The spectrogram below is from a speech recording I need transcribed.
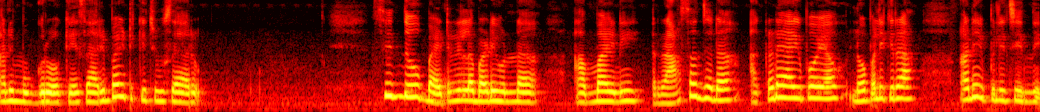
అని ముగ్గురు ఒకేసారి బయటికి చూశారు. సింధు బయట నిలబడి ఉన్న అమ్మాయిని రా సంజన అక్కడే అయిపోయావు లోపలికి రా అని పిలిచింది.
